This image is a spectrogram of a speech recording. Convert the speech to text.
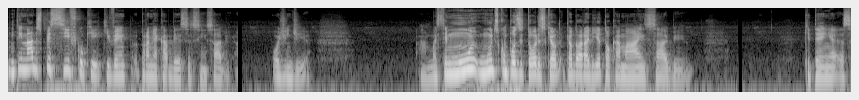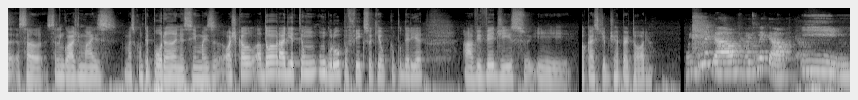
não tem nada específico que, que vem pra minha cabeça, assim, sabe? Hoje em dia. Ah, mas tem mu muitos compositores que eu, que eu adoraria tocar mais, sabe? Que tem essa, essa, essa linguagem mais, mais contemporânea, assim. Mas eu acho que eu adoraria ter um, um grupo fixo eu, que eu poderia ah, viver disso e tocar esse tipo de repertório. Muito legal, muito legal. E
